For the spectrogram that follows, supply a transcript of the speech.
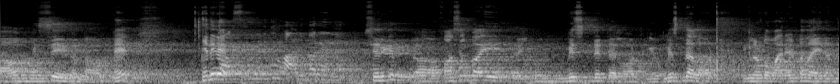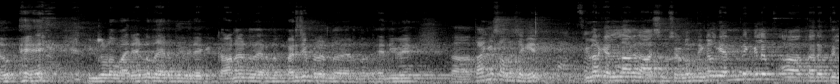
പാവം മിസ് ചെയ്യുന്നുണ്ടാവും. ഏഹ് എനിവേ ശരിക്കും Fazil bhai you missed it a lot you missed lot നിങ്ങളോട് വരേണ്ടതായിരുന്നു. നിങ്ങളോട് വരേണ്ടതായിരുന്നു. ഇവരെയൊക്കെ കാണേണ്ടതായിരുന്നു. പരിചയപ്പെടേണ്ടതായിരുന്നു. Anyway thank you so much again ഇവർക്ക് എല്ലാവരും ആശംസകളും. നിങ്ങൾക്ക് എന്തെങ്കിലും തരത്തിൽ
